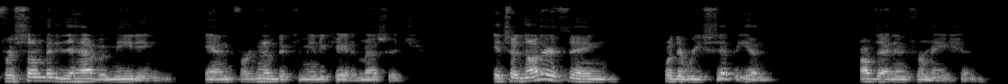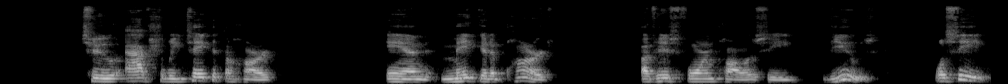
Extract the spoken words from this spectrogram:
for somebody to have a meeting and for him to communicate a message. It's another thing for the recipient of that information to actually take it to heart and make it a part of his foreign policy views. Well, see,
